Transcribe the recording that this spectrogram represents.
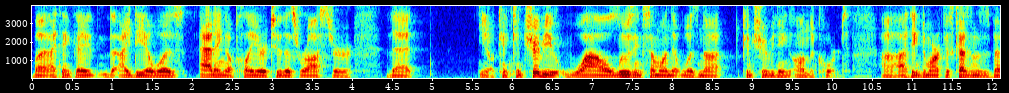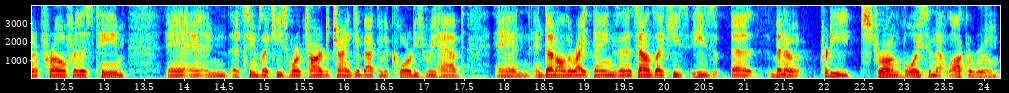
but I think they the idea was adding a player to this roster that you know can contribute while losing someone that was not contributing on the court. Uh, I think DeMarcus Cousins has been a pro for this team, and, and, it seems like he's worked hard to try and get back on the court. He's rehabbed and and done all the right things, and it sounds like he's he's uh, been a pretty strong voice in that locker room,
